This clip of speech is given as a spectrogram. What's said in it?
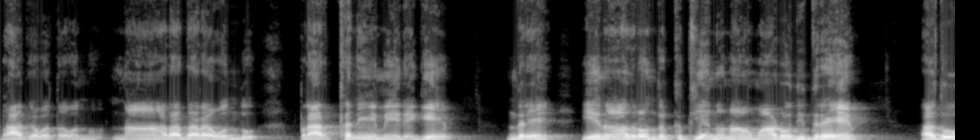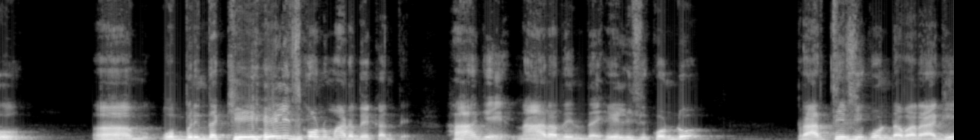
ಭಾಗವತವನ್ನು ನಾರದರ ಒಂದು ಪ್ರಾರ್ಥನೆಯ ಮೇರೆಗೆ, ಅಂದರೆ ಏನಾದರೂ ಒಂದು ಕೃತಿಯನ್ನು ನಾವು ಮಾಡೋದಿದ್ದರೆ ಅದು ಒಬ್ಬರಿಂದ ಕೇಳಿಸಿಕೊಂಡು ಮಾಡಬೇಕಂತೆ. ಹಾಗೆ ನಾರದಿಂದ ಹೇಳಿಸಿಕೊಂಡು ಪ್ರಾರ್ಥಿಸಿಕೊಂಡವರಾಗಿ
